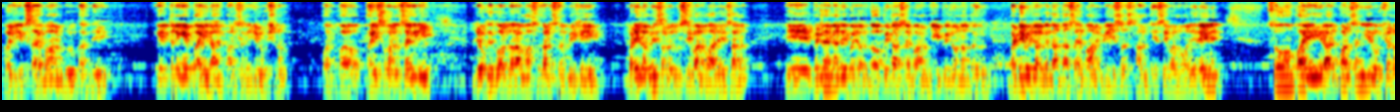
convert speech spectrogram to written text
ਵਜ਼ੀਰ ਸਾਹਿਬਾਨ, ਗੁਰੂ ਘਰ ਦੇ ਕੀਰਤਨੀਏ ਭਾਈ ਰਾਜਪਾਲ ਸਿੰਘ ਜੀ ਰੋਸ਼ਨ ਔਰ ਭਾਈ ਸਵਰਨ ਸਿੰਘ ਜੀ, ਜੋ ਕਿ ਗੁਰਦੁਆਰਾ ਮਸਗੜ੍ਹ ਸਾਹਿਬ ਵਿਖੇ ਬੜੇ ਲੰਬੇ ਸਮੇਂ ਤੋਂ ਸੇਵਾ ਨਿਭਾ ਰਹੇ ਸਨ। ਤੇ ਪਹਿਲਾਂ ਇਹਨਾਂ ਦੇ ਬਜ਼ੁਰਗ, ਪਿਤਾ ਸਾਹਿਬਾਨ ਜੀ, ਪਹਿਲਾਂ ਉਹਨਾਂ ਤੋਂ ਵੱਡੇ ਬਜ਼ੁਰਗ ਦਾਦਾ ਸਾਹਿਬਾਨ ਵੀ ਇਸ ਸਥਾਨ ਤੇ ਸੇਵਾ ਨਿਭਾਉਂਦੇ ਰਹੇ ਨੇ। ਸੋ ਭਾਈ ਰਾਜਪਾਲ ਸਿੰਘ ਜੀ ਰੋਸ਼ਨ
